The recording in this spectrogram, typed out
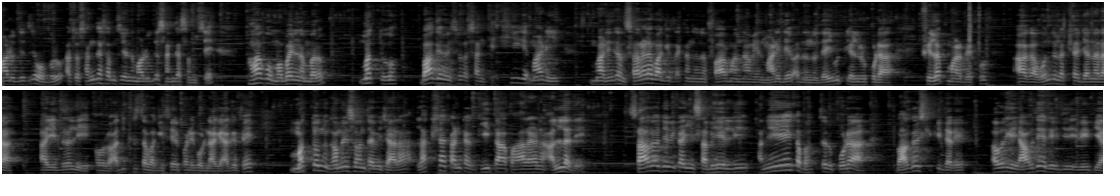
ಮಾಡೋದಿದ್ದರೆ ಒಬ್ಬರು ಅಥವಾ ಸಂಘ ಸಂಸ್ಥೆಯನ್ನು ಮಾಡೋದಿದ್ರೆ ಸಂಘ ಸಂಸ್ಥೆ, ಹಾಗೂ ಮೊಬೈಲ್ ನಂಬರು ಮತ್ತು ಭಾಗವಹಿಸುವ ಸಂಖ್ಯೆ. ಹೀಗೆ ಮಾಡಿ, ಮಾಡಿದರೆ ಒಂದು ಸರಳವಾಗಿರ್ತಕ್ಕಂಥ ಫಾರ್ಮನ್ನು ನಾವೇನು ಮಾಡಿದ್ದೇವೆ, ಅದನ್ನು ದಯವಿಟ್ಟು ಎಲ್ಲರೂ ಕೂಡ ಫಿಲಪ್ ಮಾಡಬೇಕು. ಆಗ ಒಂದು ಲಕ್ಷ ಜನರ ಇದರಲ್ಲಿ ಅವರು ಅಧಿಕೃತವಾಗಿ ಸೇರ್ಪಡೆಗೊಂಡಾಗೆ ಆಗುತ್ತೆ. ಮತ್ತೊಂದು ಗಮನಿಸುವಂಥ ವಿಚಾರ, ಲಕ್ಷ ಕಂಠ ಗೀತಾ ಪಾರಾಯಣ ಅಲ್ಲದೆ ಸಾರ್ವಜನಿಕ ಈ ಸಭೆಯಲ್ಲಿ ಅನೇಕ ಭಕ್ತರು ಕೂಡ ಭಾಗವಹಿಸಲಿಕ್ಕಿದ್ದರೆ. ಅವರಿಗೆ ಯಾವುದೇ ರೀತಿ, ರೀತಿಯ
